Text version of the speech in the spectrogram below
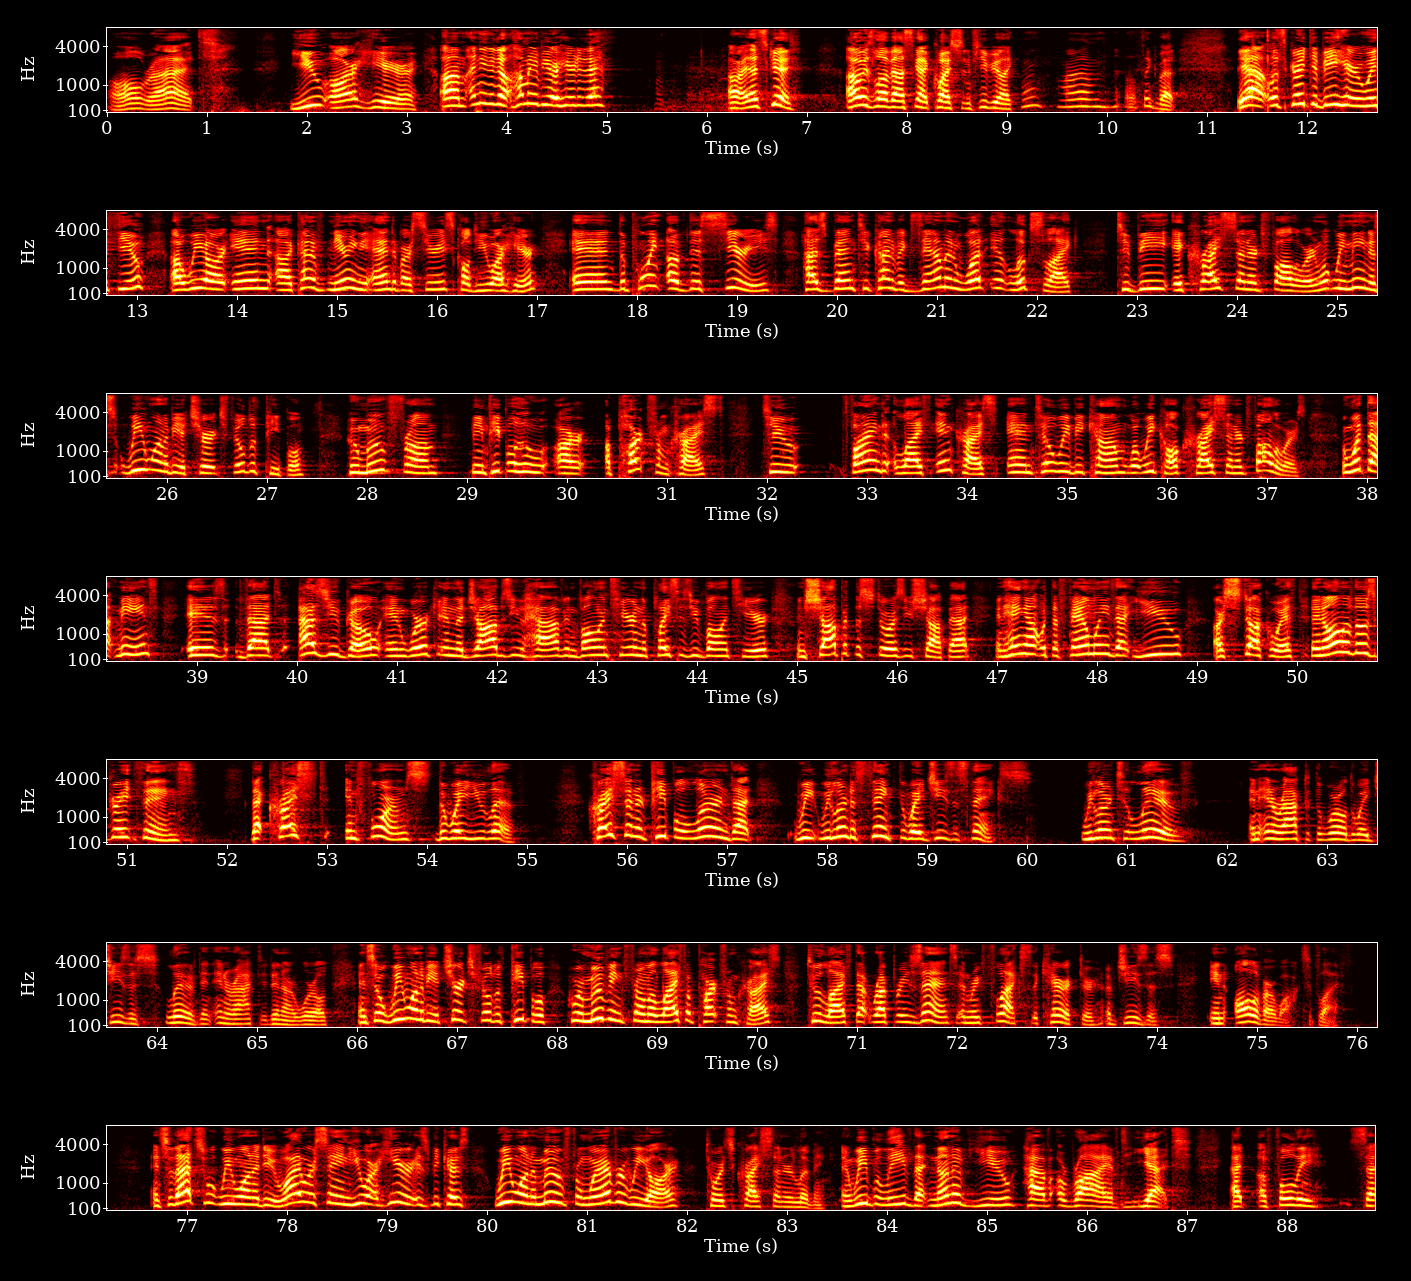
All right. You are here. Um, I need to know, how many of you are here today? All right, that's good. I always love asking that question. A few of you are like, well, um, I'll think about it. Yeah, well, it's great to be here with you. Uh, we are in uh, kind of nearing the end of our series called You Are Here. And the point of this series has been to kind of examine what it looks like to be a Christ centered follower. And what we mean is we want to be a church filled with people who move from being people who are apart from Christ to find life in Christ until we become what we call Christ centered followers. And what that means is that as you go and work in the jobs you have and volunteer in the places you volunteer and shop at the stores you shop at and hang out with the family that you are stuck with and all of those great things, that Christ informs the way you live. Christ centered people learn that we, we learn to think the way Jesus thinks. We learn to live and interact with the world the way Jesus lived and interacted in our world. And so we want to be a church filled with people who are moving from a life apart from Christ to a life that represents and reflects the character of Jesus in all of our walks of life. And so that's what we want to do. Why we're saying you are here is because we want to move from wherever we are towards Christ centered living. And we believe that none of you have arrived yet at a fully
